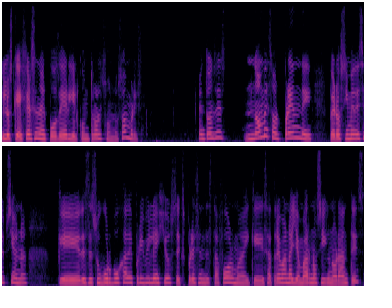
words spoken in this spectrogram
y los que ejercen el poder y el control son los hombres. Entonces, no me sorprende, pero sí me decepciona que desde su burbuja de privilegios se expresen de esta forma y que se atrevan a llamarnos ignorantes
